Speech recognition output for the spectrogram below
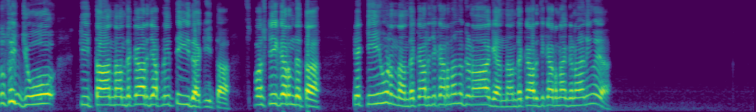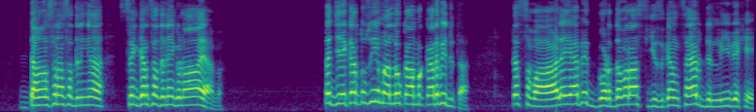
ਤੁਸੀਂ ਜੋ ਕੀਤਾ, ਆਨੰਦ ਕਾਰਜ ਆਪਣੀ ਧੀ ਦਾ ਕੀਤਾ, ਸਪਸ਼ਟੀਕਰਨ ਦਿੱਤਾ ਕਿ ਕੀ ਹੁਣ ਆਨੰਦ ਕਾਰਜ ਕਰਨਾ ਵੀ ਗੁਨਾਹ ਆ ਗਿਆ, ਆਨੰਦ ਕਾਰਜ ਕਰਨਾ ਗੁਨਾਹ ਨਹੀਂ ਹੋਇਆ। ਡਾਂਸਰਾਂ ਸੱਦਣੀਆਂ, ਸਿੰਗਰ ਸੱਦਣੇ ਗੁਨਾਹ ਹੋਇਆ ਵਾ। ਤੇ ਜੇਕਰ ਤੁਸੀਂ ਮੰਨ ਲਓ ਕੰਮ ਕਰ ਵੀ ਦਿੱਤਾ, ਤਾਂ ਸਵਾਲ ਇਹ ਆ ਵੀ ਗੁਰਦੁਆਰਾ ਸੀਸਗੰਜ ਸਾਹਿਬ ਦਿੱਲੀ ਵਿਖੇ,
